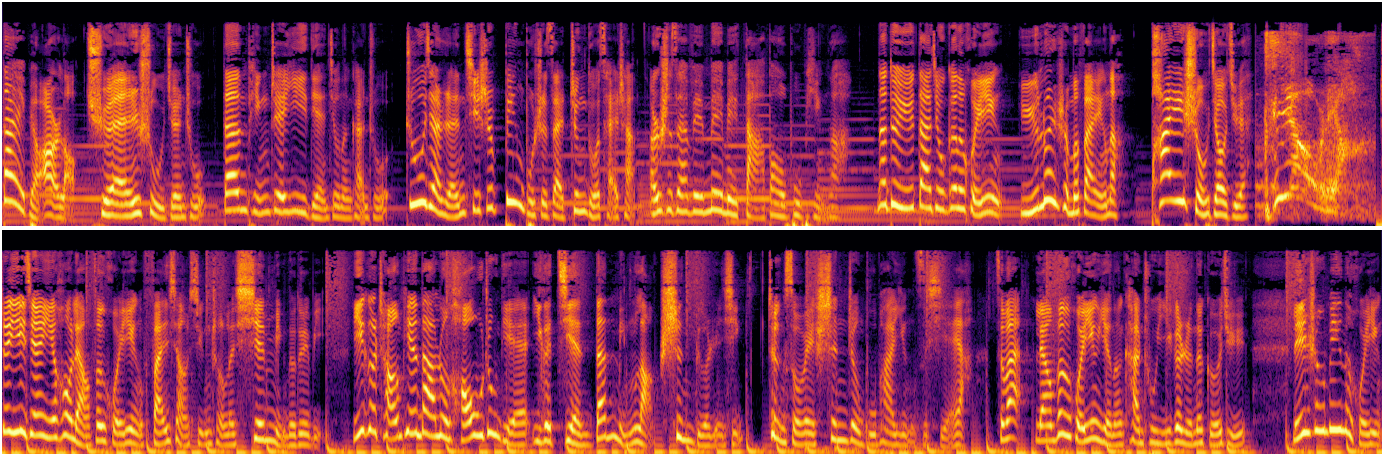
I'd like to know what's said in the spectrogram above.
代表二老全数捐出。单凭这一点就能看出，朱家人其实并不是在争夺财产，而是在为妹妹打抱不平啊。那对于大舅哥的回应，舆论什么反应呢？拍手叫绝，漂亮！这一前一后两份回应反响形成了鲜明的对比，一个长篇大论毫无重点，一个简单明朗深得人心。正所谓身正不怕影子斜呀。此外，两份回应也能看出一个人的格局。林生斌的回应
